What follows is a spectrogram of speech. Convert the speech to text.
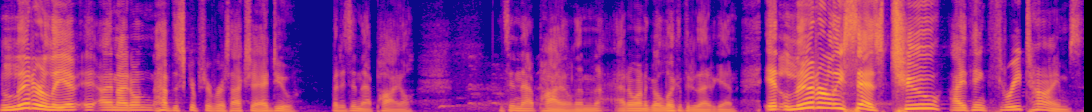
Literally, and I don't have the scripture verse, actually, I do, but it's in that pile. It's in that pile, and I don't want to go looking through that again. It literally says two, I think three times,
